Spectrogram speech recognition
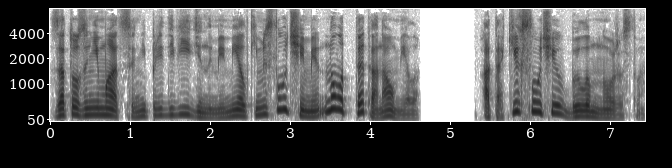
Зато заниматься непредвиденными мелкими случаями, ну вот это она умела. А таких случаев было множество.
